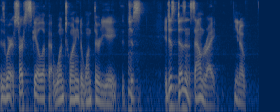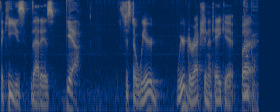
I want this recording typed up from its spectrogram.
is where it starts to scale up at 120 to 138. It just mm-hmm. it just doesn't sound right. You know, the keys that is. Yeah. It's just a weird weird direction to take it. But okay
